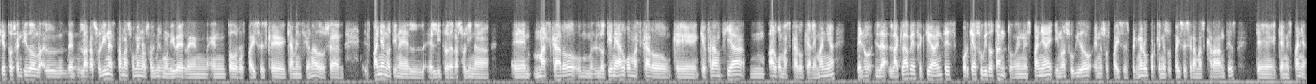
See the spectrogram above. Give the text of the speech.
cierto sentido. La, el- de- la gasolina está más o menos al mismo nivel en, en todos los países que, ha mencionado. O sea, España no tiene el, el litro de gasolina eh, más caro, um, lo tiene algo más caro que, que Francia, mm, algo más caro que Alemania. Pero la, la clave efectivamente es por qué ha subido tanto en España y no ha subido en esos países. Primero porque en esos países era más cara antes que, que en España.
